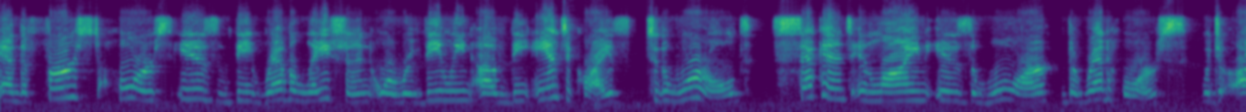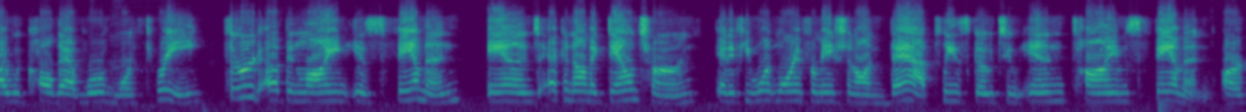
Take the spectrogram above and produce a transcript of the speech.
And the first horse is the revelation or revealing of the Antichrist to the world. Second in line is the war, the red horse, which I would call that World War III. Third up in line is famine and economic downturn. And if you want more information on that, please go to End Times Famine, our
